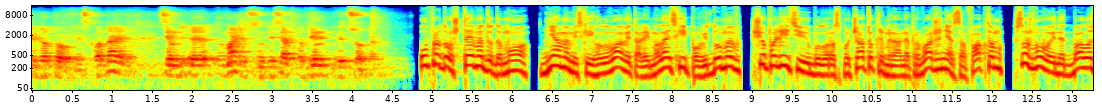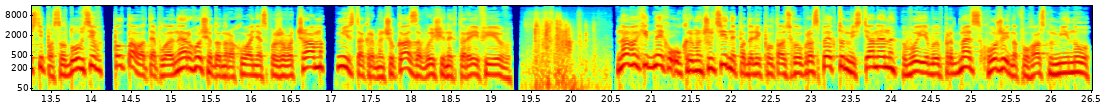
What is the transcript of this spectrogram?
підготовки складає майже 71%. Упродовж теми додамо днями міський голова Віталій Малецький повідомив, що поліцією було розпочато кримінальне провадження за фактом службової недбалості посадовців Полтава Теплоенерго щодо нарахування споживачам міста Кременчука завищених тарифів. На вихідних у Кременчуці, неподалік Полтавського проспекту, містянин виявив предмет, схожий на фугасну міну.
